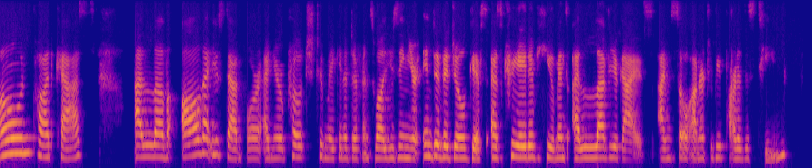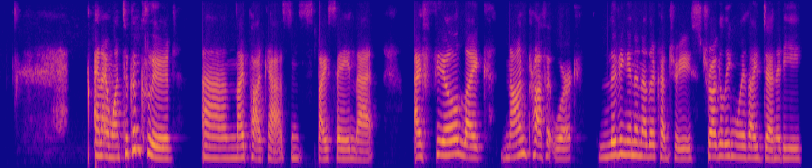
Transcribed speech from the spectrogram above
own podcast. I love all that you stand for and your approach to making a difference while using your individual gifts as creative humans. I love you guys. I'm so honored to be part of this team. And I want to conclude um, my podcast and by saying that I feel like nonprofit work living in another country, struggling with identity,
